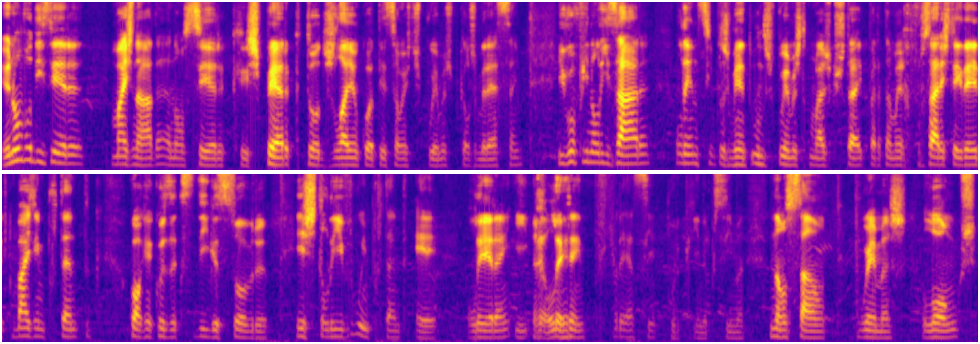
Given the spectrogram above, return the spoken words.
Eu não vou dizer mais nada, a não ser que espero que todos leiam com atenção estes poemas, porque eles merecem. E vou finalizar lendo simplesmente um dos poemas de que mais gostei, para também reforçar esta ideia de que mais importante do que qualquer coisa que se diga sobre este livro, o importante é lerem e relerem de preferência, porque ainda por cima não são poemas longos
